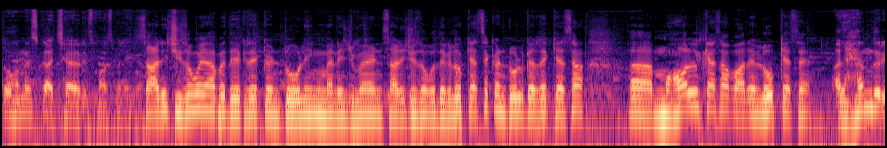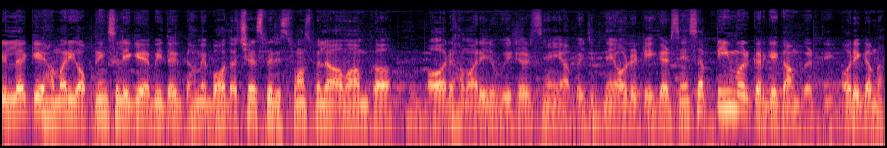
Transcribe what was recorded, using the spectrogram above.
तो हमें उसका अच्छा रिस्पांस मिलेगा। सारी चीज़ों को यहाँ पे देख रहे हैं कंट्रोलिंग मैनेजमेंट सारी चीज़ों को देख लो कैसे कंट्रोल कर रहे हैं कैसा माहौल कैसा पा रहे हैं लोग कैसे हैं? अल्हम्दुलिल्लाह कि हमारी ओपनिंग से लेके अभी तक हमें बहुत अच्छा इस पर रिस्पांस मिला आवाम का और हमारे जो वेटर्स हैं यहाँ पे जितने ऑर्डर टेकर्स हैं सब टीम वर्क करके काम करते हैं और एक अपना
